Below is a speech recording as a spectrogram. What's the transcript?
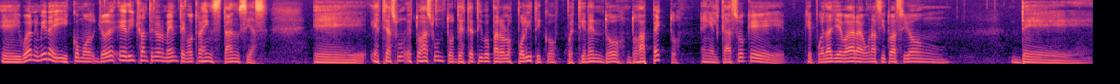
Eh, y bueno, y mire, y como yo he dicho anteriormente en otras instancias, eh, este estos asuntos de este tipo para los políticos pues tienen dos, dos aspectos. En el caso que, que pueda llevar a una situación de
